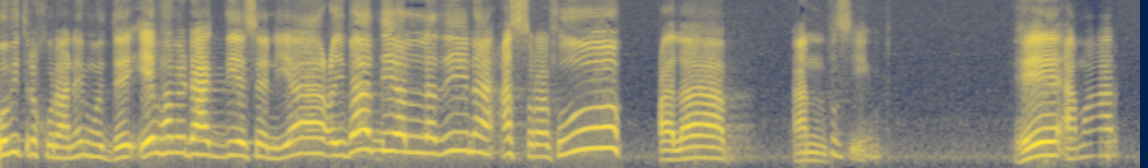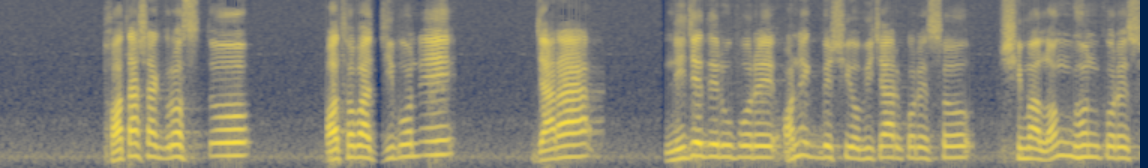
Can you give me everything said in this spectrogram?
পবিত্র কোরআনের মধ্যে এভাবে ডাক দিয়েছেন, ইয়া ইবাদিয়াল্লাযীনা আসরাফু আলা হে আমার হতাশাগ্রস্ত অথবা জীবনে যারা নিজেদের উপরে অনেক বেশি অবিচার করেছ, সীমা লঙ্ঘন করেছ,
